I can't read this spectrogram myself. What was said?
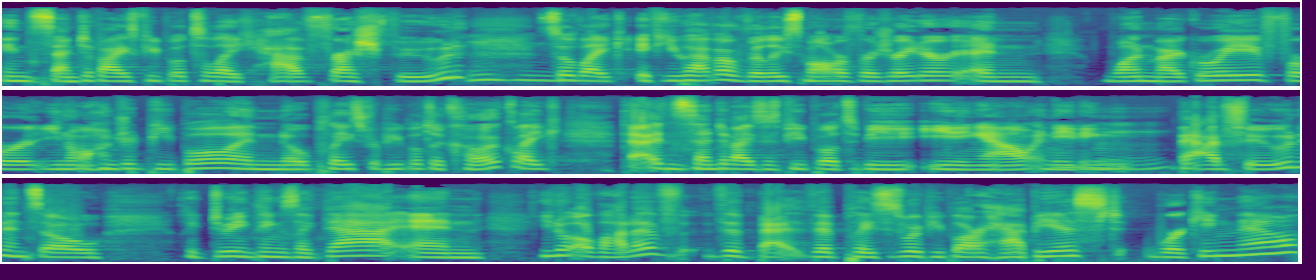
incentivize people to like have fresh food. So mm-hmm. like if you have a really small refrigerator and one microwave for you know 100 people and no place for people to cook like that incentivizes people to be eating out and eating mm-hmm. bad food. And so like doing things like that and you know a lot of the be- the places where people are happiest working now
